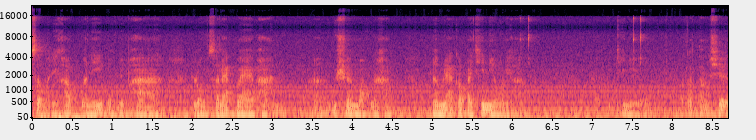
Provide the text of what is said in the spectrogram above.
สวัสดีครับ วันนี้ผมจะพาลง Slackware ผ่าน Vision Box นะครับ เริ่มแรกก็ไปที่ New เลยครับ ที่ New แล้วก็ตั้งชื่อ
